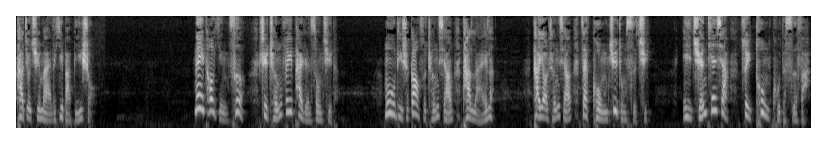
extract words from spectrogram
他就去买了一把匕首。那套影册是程飞派人送去的。目的是告诉程翔他来了，他要程翔在恐惧中死去，以全天下最痛苦的死法。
